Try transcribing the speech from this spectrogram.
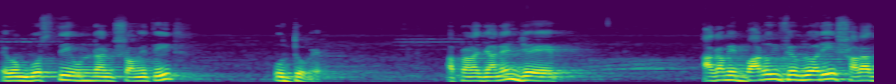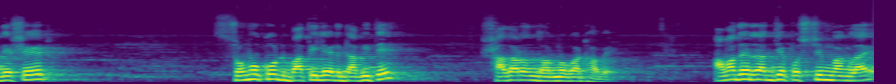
এবং বস্তি উন্নয়ন সমিতির উদ্যোগে। আপনারা জানেন যে আগামী বারোই ফেব্রুয়ারি সারা দেশের শ্রমকোট বাতিলের দাবিতে সাধারণ ধর্মঘট হবে। আমাদের রাজ্যে পশ্চিমবাংলায়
